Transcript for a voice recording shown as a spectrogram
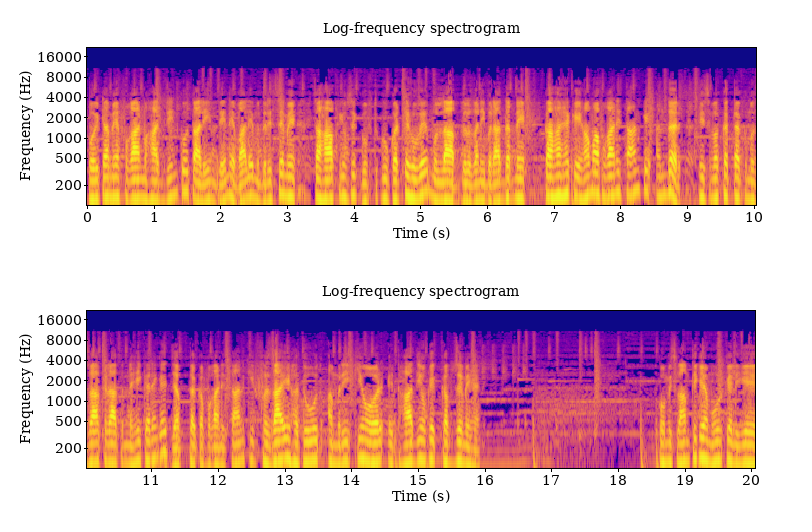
कोयटा में अफगान महाजरीन को तालीम देने वाले मदरसे में सहाफियों से गुफ्तगु करते हुए मुला अब्दुल गनी बरादर ने कहा है कि हम अफ़गानिस्तान के अंदर इस वक्त तक मुजाकरात नहीं करेंगे जब तक अफ़गानिस्तान की फजाई हदूद अमरीकियों और इतिहादियों के कब्जे में है। कौमी सलामती के अमूर के लिए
